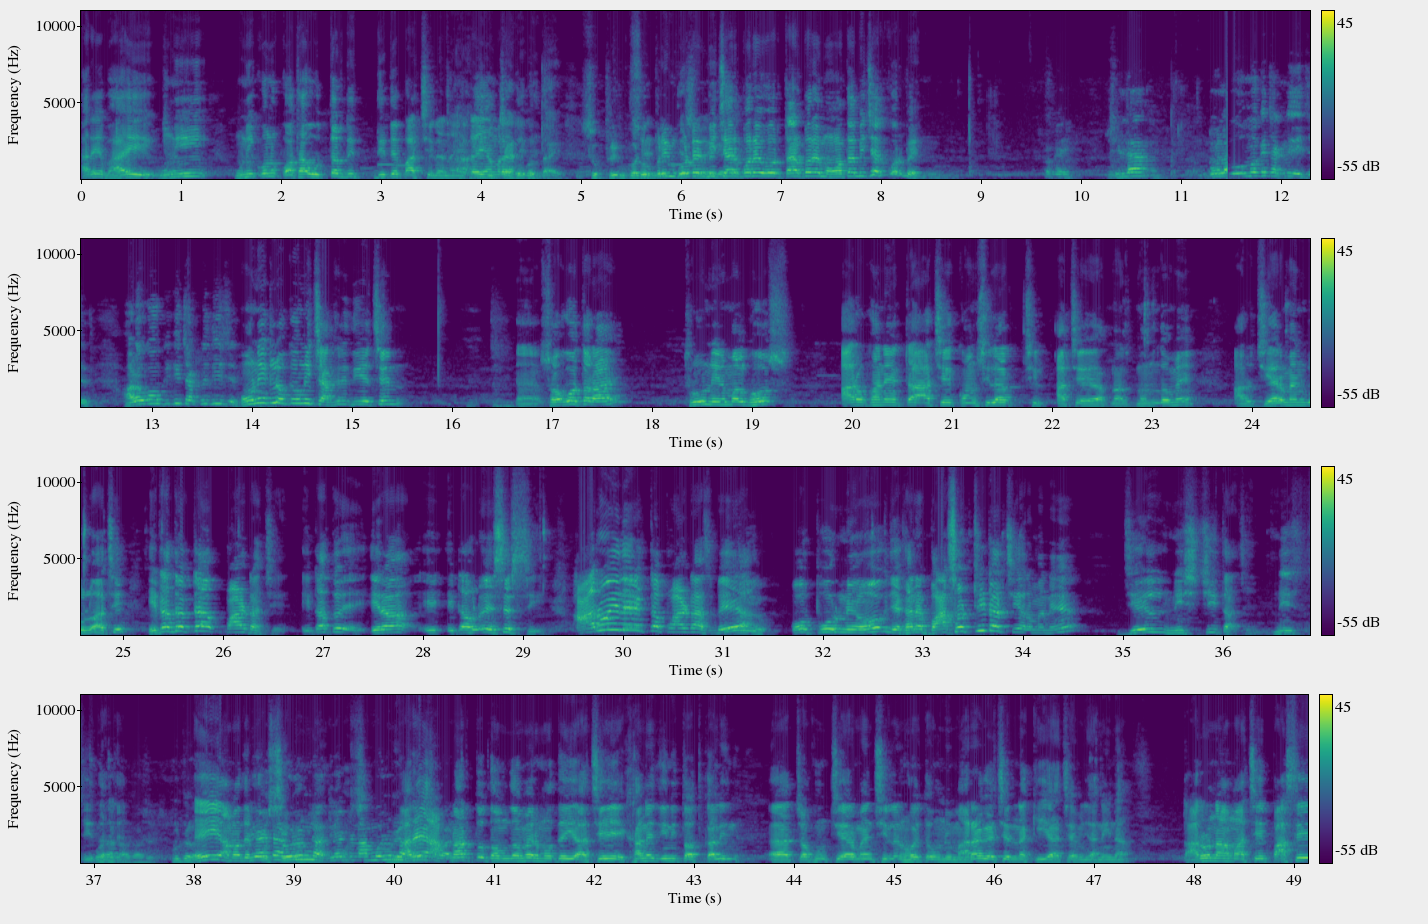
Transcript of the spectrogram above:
আরে ভাই উনি উনি কোনো কথা উত্তর দি- দিতে পারছিলেন না এটাই আমরা দেখি সুপ্রিম কোর্ট সুপ্রিম কোর্টের বিচার পরে ওর তারপরে মমতা বিচার করবেন? ওকে শিলা? বৌমাকে চাকরি দিয়েছেন আরও কাউকে কি চাকরি দিয়েছেন? অনেক লোকে উনি চাকরি দিয়েছেন সৌগত রায় থ্রু নির্মল ঘোষ আর ওখানে একটা আছে কাউন্সিলর আছে আপনার নন্দমে আর চেয়ারম্যানগুলো আছে। এটা তো একটা পার্ট আছে এটা তো এরা এটা হলো এসএসসি আরও এদের একটা পার্ট আসবে অপর নিয়োগ যেখানে বাষট্টিটা চেয়ারম্যানের জেল নিশ্চিত আছে নিশ্চিত আছে। এই আমাদের বলুন বলুন আরে আপনার তো দমদমের মধ্যেই আছে। এখানে যিনি তৎকালীন যখন চেয়ারম্যান ছিলেন হয়তো উনি মারা গেছেন না কি আছে আমি জানি না। তারও নাম আছে পাশে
